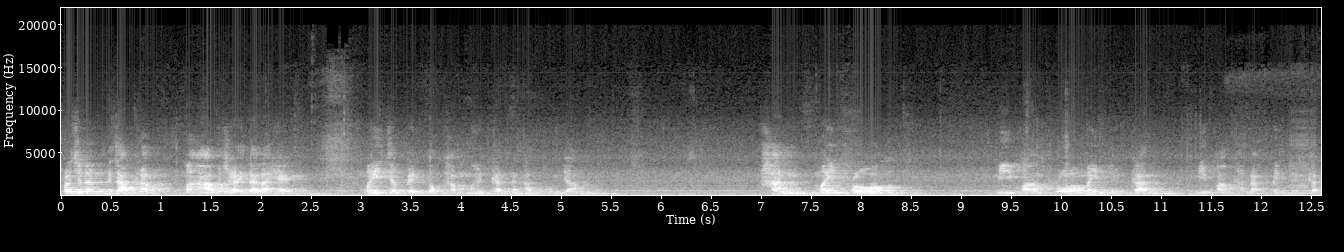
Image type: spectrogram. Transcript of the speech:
เพราะฉะนั้นอาจารย์ครับ มหาวิทยาลัยแต่ละแห่งไม่จำเป็นต้องทำเหมือนกันนะครับ ผมย้ำท่านไม่พร้อม มีความพร้อมไม่เหมือนกัน มีความถนัดไม่เหมือนกัน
